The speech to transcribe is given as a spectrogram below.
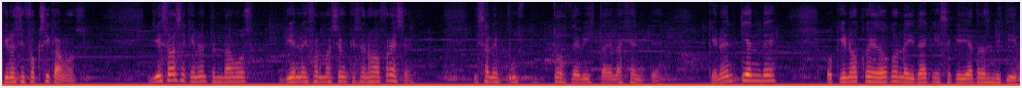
que nos infoxicamos. Y eso hace que no entendamos bien la información que se nos ofrece. Y salen puntos de vista de la gente que no entiende o que no quedó con la idea que se quería transmitir.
